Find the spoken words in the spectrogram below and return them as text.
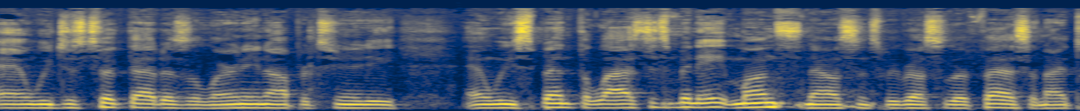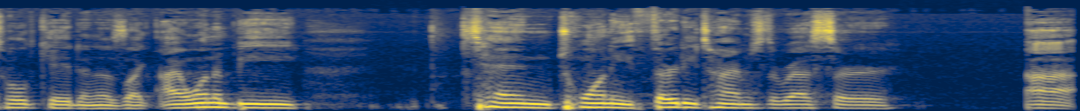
And we just took that as a learning opportunity. And we spent the last, it's been eight months now since we wrestled at Fest. And I told Kayden, I was like, I want to be 10, 20, 30 times the wrestler uh,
